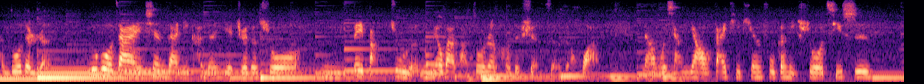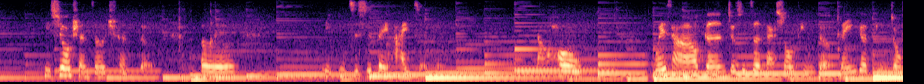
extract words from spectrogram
很多的人。如果在现在你可能也觉得说你被绑住了，你没有办法做任何的选择的话，那我想要代替天赋跟你说，其实你是有选择权的。而你一直是被爱着的。然后，我也想要跟就是正在收听的每一个听众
